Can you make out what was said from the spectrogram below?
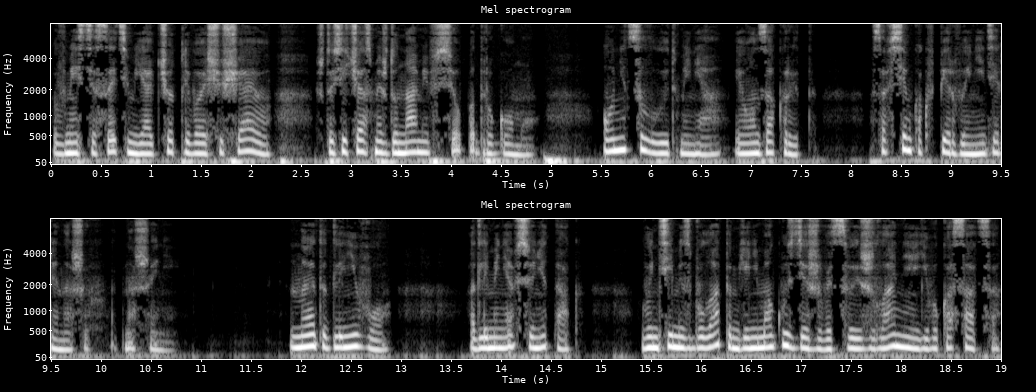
Вместе с этим я отчетливо ощущаю, что сейчас между нами все по-другому. Он не целует меня, и он закрыт, совсем как в первые недели наших отношений. Но это для него, а для меня все не так. В интиме с Булатом я не могу сдерживать свои желания его касаться,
